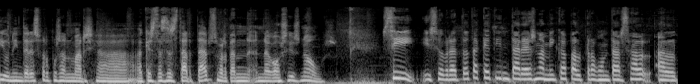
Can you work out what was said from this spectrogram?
i un interès per posar en marxa aquestes startups, per tant, negocis nous. Sí, i sobretot aquest interès una mica pel preguntar-se el, el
